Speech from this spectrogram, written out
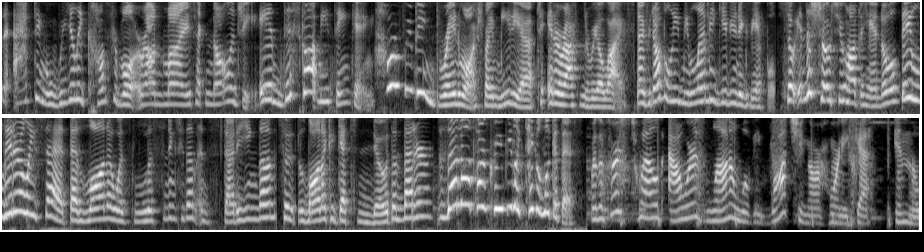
been acting really comfortable around my technology. And this got me thinking, how are we being brainwashed by media to interact in the real life? Now, if you don't believe me, let me give you an example. So in the show Too Hot to Handle, they literally said that Lana was listening to them and studying them so that Lana could get to know them better. Does that not sound creepy? Like, take a look at this. For the first 12 hours, Lana will be watching our horny guests in the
